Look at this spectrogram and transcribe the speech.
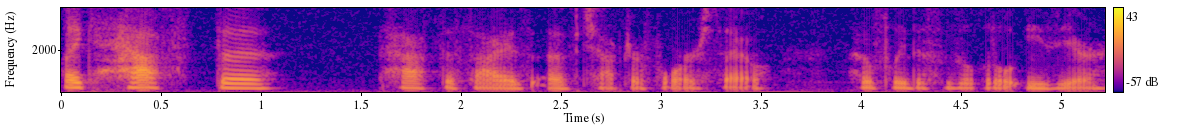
like half the half the size of chapter four, so hopefully this was a little easier.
